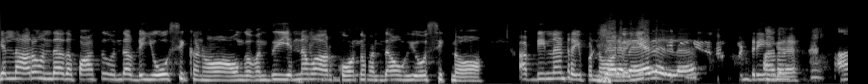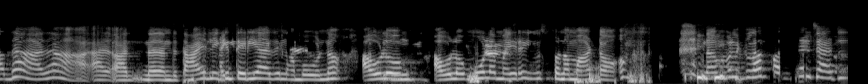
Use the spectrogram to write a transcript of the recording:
எல்லாரும் வந்து அதை பார்த்து வந்து அப்படியே யோசிக்கணும். அவங்க வந்து என்னவா இருக்கும்னு வந்து அவங்க யோசிக்கணும். அப்படின்லாம் ட்ரை பண்ணுவாங்க. பண்றீங்க? அதான் அதான் அந்த அந்த தாய்லிக்கு தெரியாது. நம்ம ஒண்ணும் அவ்வளோ அவ்வளோ மூளை மயிரை யூஸ் பண்ண மாட்டோம். நம்மளுக்கு எல்லாம் பர்சனல் சாட்ல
